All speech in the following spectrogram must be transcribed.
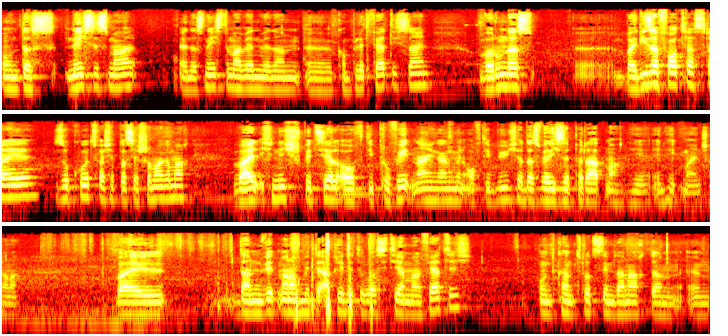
Und das nächste Mal, äh, das nächste Mal werden wir dann äh, komplett fertig sein. Warum das bei dieser Vortragsreihe so kurz war, ich habe das ja schon mal gemacht, weil ich nicht speziell auf die Propheten eingegangen bin, auf die Bücher, das werde ich separat machen hier in Hikmah, inshallah. Weil dann wird man auch mit der Aqidatul Wasitiyya mal fertig und kann trotzdem danach dann ähm,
